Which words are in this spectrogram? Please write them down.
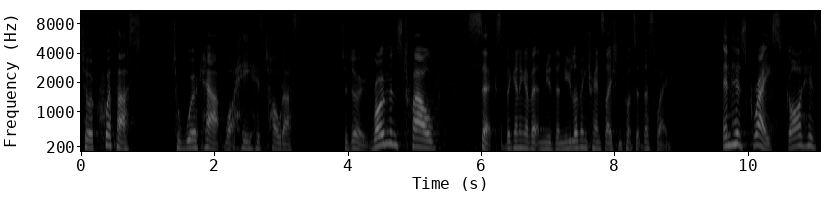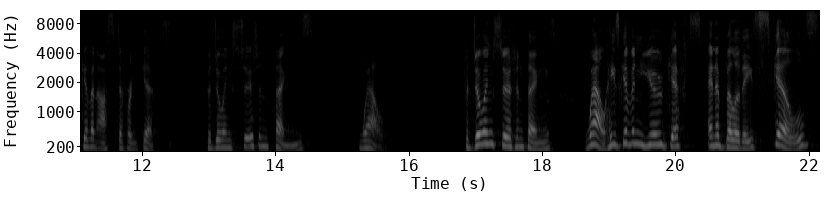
to equip us to work out what he has told us to do. Romans 12, 6, beginning of it in the New Living Translation, puts it this way In his grace, God has given us different gifts for doing certain things well. For doing certain things well. He's given you gifts and abilities, skills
